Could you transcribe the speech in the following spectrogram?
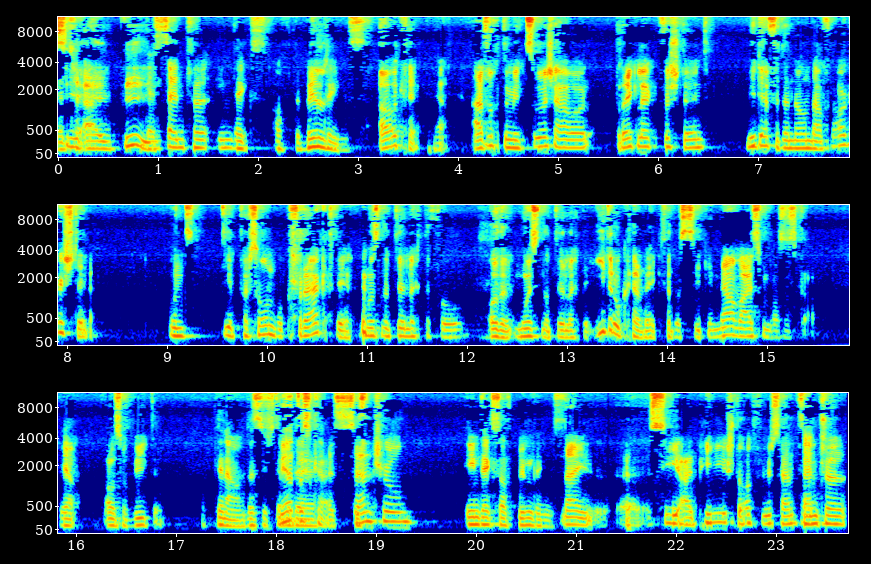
Der CIB. Central Index of the Buildings. Okay. Ja. Einfach damit Zuschauer die Regeln verstehen, wir dürfen einander auch Fragen stellen. Und die Person, die gefragt wird, muss natürlich davon, oder muss natürlich den Eindruck erwecken, dass sie genau weiß, um was es geht. Ja. Also weiter. Genau, das ist Wie der, hat das der geheißen? Central, Index of Buildings. nein, äh, CIP steht für Central. Central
